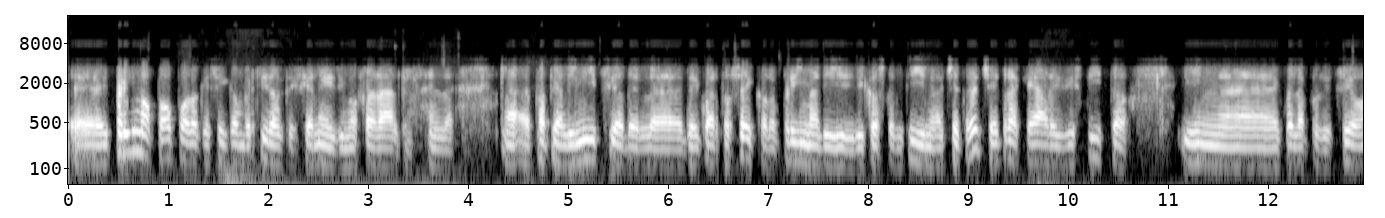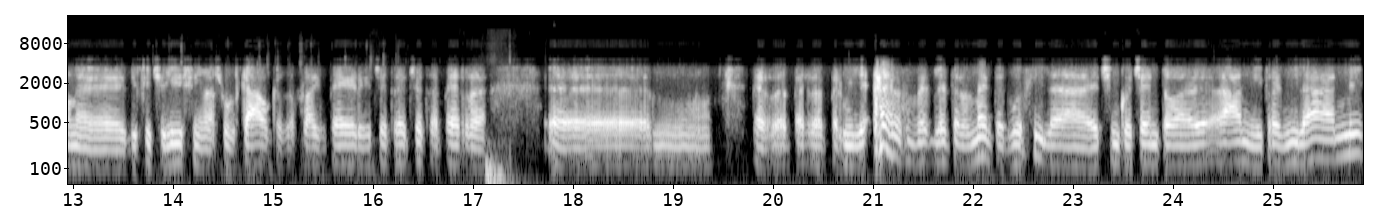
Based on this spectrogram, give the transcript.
eh, il primo popolo che si è convertito al cristianesimo, fra l'altro, nel, eh, proprio all'inizio del, del, IV secolo, prima di, di, Costantino, eccetera, eccetera, che ha resistito in eh, quella posizione difficilissima sul Caucaso, fra imperi, eccetera, eccetera, per eh, per, per, per miglia- letteralmente 2500 anni, 3000 anni,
